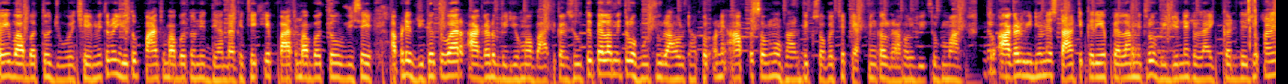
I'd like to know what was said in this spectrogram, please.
કઈ બાબતો જુએ છે? મિત્રો યુટ્યુબ પાંચ બાબતોની ધ્યાન રાખે છે. એ પાંચ બાબતો વિશે આપણે વિગતવાર આગળ વિડીયોમાં વાત કરીશું. તે પહેલા મિત્રો, હું છું રાહુલ ઠાકોર અને આપ સૌનું હાર્દિક સ્વાગત છે ટેકનિકલ રાહુલ યુટ્યુબમાં. તો આગળ વિડીયોને સ્ટાર્ટ કરીએ. પહેલાં મિત્રો, વિડીયોને લાઈક કરી દેજો અને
